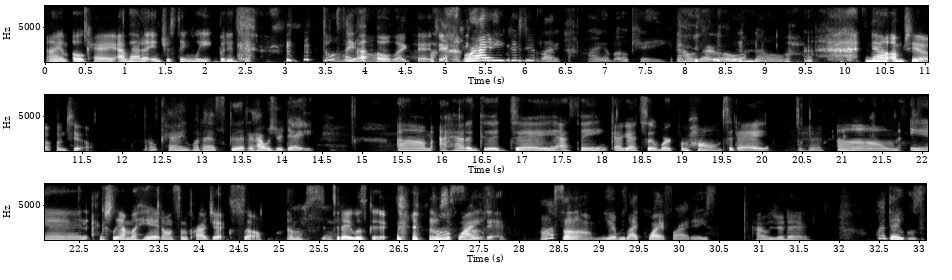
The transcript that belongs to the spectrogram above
I am okay. I've had an interesting week, but it's don't Oh, say no. uh oh like that, Jackie. Right? Because you was like, I am okay. I was like, oh no. no, I'm chill. I'm chill. Okay, well, that's good. And how was your day? Um, I had a good day, I think. I got to work from home today. Mm-hmm. Um, and actually I'm ahead on some projects. So um Awesome. today was good. it was a quiet day. Awesome. Yeah, we like quiet Fridays. How was your day? My day was,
